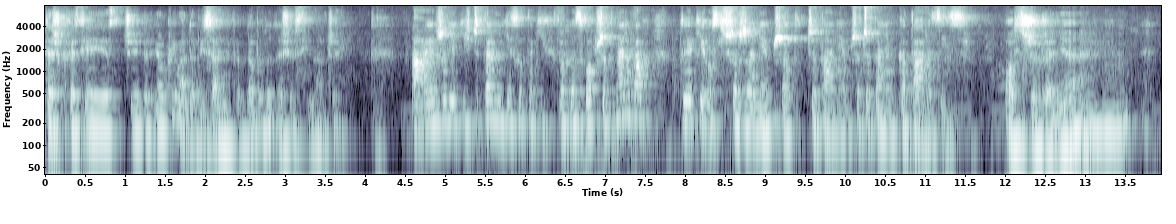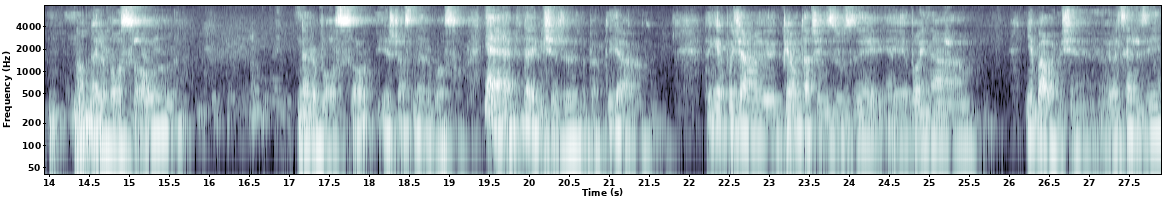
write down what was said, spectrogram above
też kwestia jest, czy będę miał klimat do pisania, prawda, bo to też jest inaczej. A jeżeli jakiś czytelnik jest o takich trochę słabszych nerwach, to jakie ostrzeżenie przed czytaniem, przeczytaniem katarzis? Ostrzeżenie, Mhm. no nerwoso, nerwoso, jeszcze raz nerwoso. Nie, wydaje mi się, że naprawdę ja, tak jak powiedziałem, piąta część Zuzy, e, wojna, nie bałem się recenzji,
